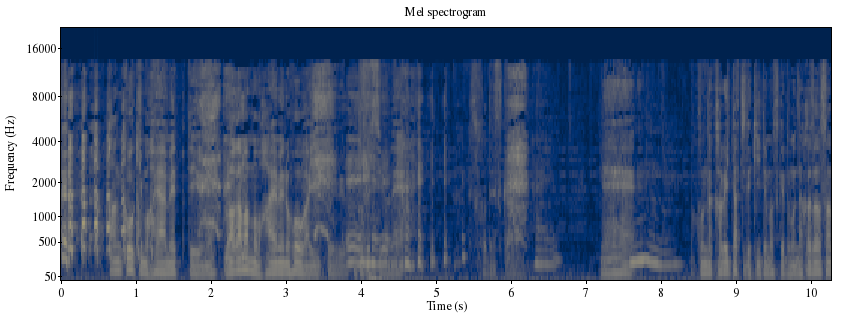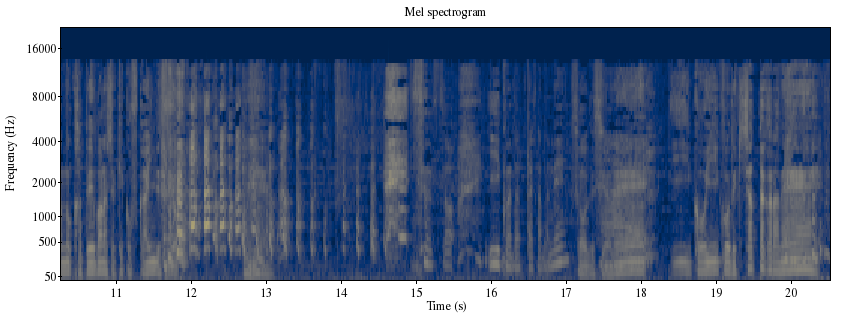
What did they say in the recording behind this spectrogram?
反抗期も早めっていうね。わがままも早めの方がいいということですよね、そうですか。はい、ねえ、うんこんな軽いタッチで聞いてますけども中澤さんの家庭話は結構深いんですよ、ねえ。そうそう。いい子だったからね。そうですよね、いい子いい子で来ちゃったからね。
